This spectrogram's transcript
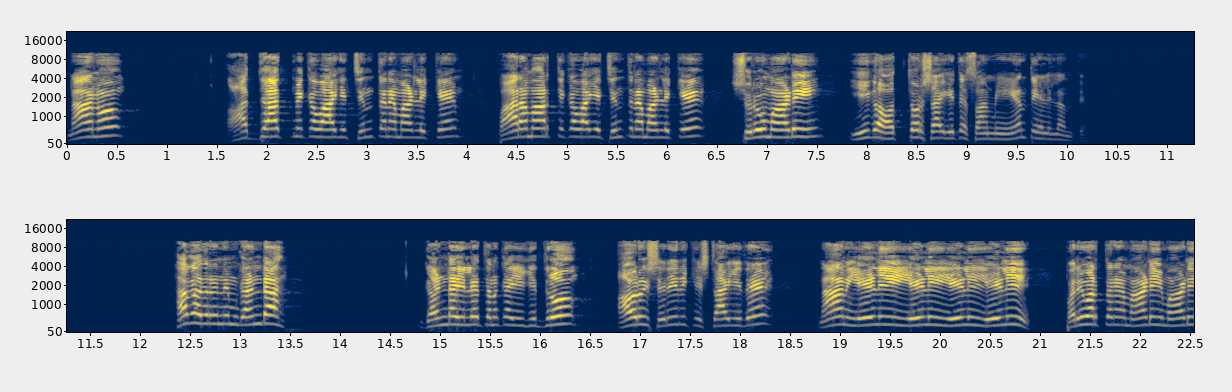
ನಾನು ಆಧ್ಯಾತ್ಮಿಕವಾಗಿ ಚಿಂತನೆ ಮಾಡಲಿಕ್ಕೆ, ಪಾರಮಾರ್ಥಿಕವಾಗಿ ಚಿಂತನೆ ಮಾಡಲಿಕ್ಕೆ ಶುರು ಮಾಡಿ ಈಗ ಹತ್ತು ವರ್ಷ ಆಗಿದೆ ಸ್ವಾಮಿ ಅಂತ ಹೇಳಿಲ್ಲಂತೆ ಹಾಗಾದ್ರೆ ನಿಮ್ಮ ಗಂಡ ಗಂಡ ಇಲ್ಲೇ ತನಕ ಈಗಿದ್ರು, ಅವ್ರಿಗೆ ಶರೀರಕ್ಕೆ ಇಷ್ಟ ಆಗಿದೆ, ನಾನು ಹೇಳಿ ಹೇಳಿ ಹೇಳಿ ಹೇಳಿ ಪರಿವರ್ತನೆ ಮಾಡಿ ಮಾಡಿ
